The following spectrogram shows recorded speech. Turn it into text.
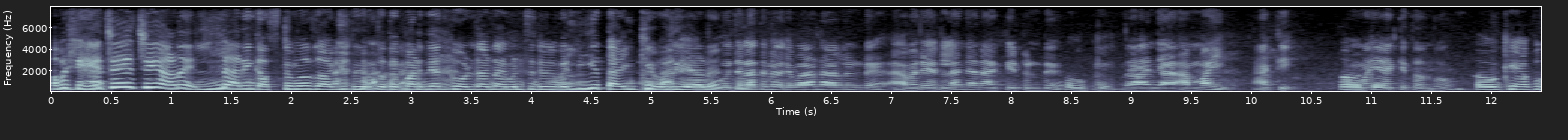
അപ്പൊ ഷേ ചേച്ചിയാണ് എല്ലാരെയും കസ്റ്റമേഴ്സ് ആക്കി തീർത്തത്. പടിഞ്ഞാറ് ഗോൾഡ് ആൻഡ് ഡയമണ്ട്സിന്റെ ഒരു വലിയ താങ്ക് യു പറയാണ്. ഗുജറാത്തിൽ ഒരുപാട് ആളുണ്ട്. അവരെല്ലാം ഞാൻ ആക്കിയിട്ടുണ്ട്. ദാ ഞാൻ അമ്മായി ആക്കി. അമ്മായി ആക്കി തന്നു. ഓക്കെ അപ്പൊ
